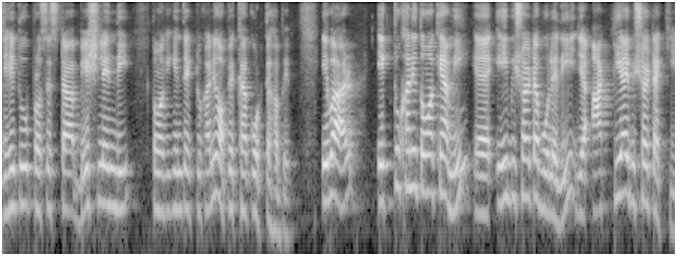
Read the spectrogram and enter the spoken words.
যেহেতু প্রসেসটা বেশ লেন্দি তোমাকে কিন্তু একটুখানি অপেক্ষা করতে হবে। এবার একটুখানি তোমাকে আমি এই বিষয়টা বলে দিই যে আরটিআই বিষয়টা কি?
